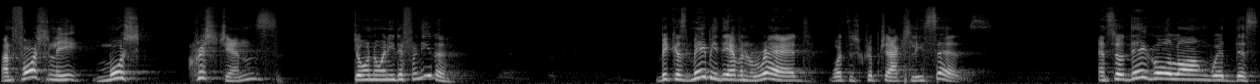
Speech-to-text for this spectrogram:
unfortunately, most Christians don't know any different either. Because maybe they haven't read what the scripture actually says. And so they go along with this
